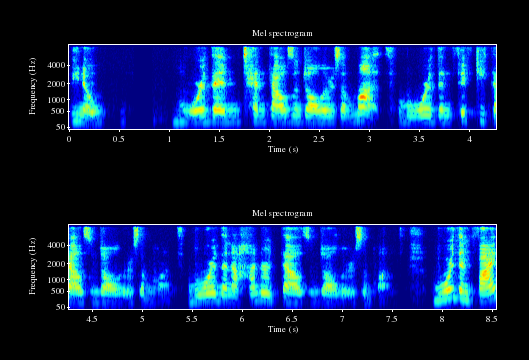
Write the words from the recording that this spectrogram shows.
you know, more than $10,000 a month, more than $50,000 a month, more than $100,000 a month, more than $500,000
